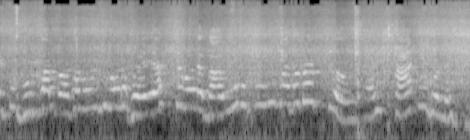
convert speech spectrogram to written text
একটু কথা বলছি বলে হয়ে যাচ্ছে বলে কথা আমি বলেছি।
